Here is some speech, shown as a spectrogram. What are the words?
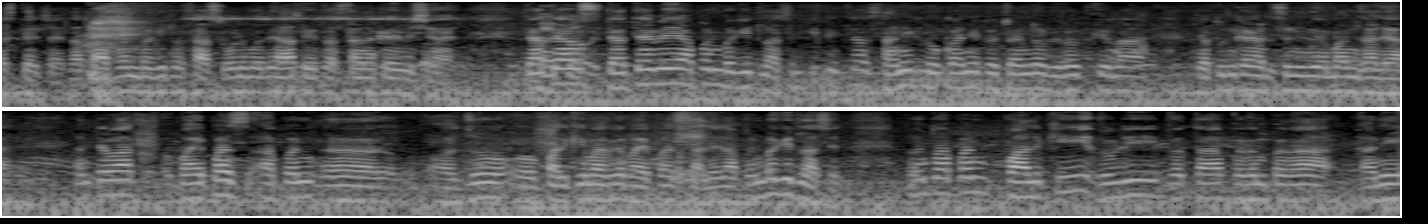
रस्त्याचे आहेत. आता आपण बघितलं सासवडमध्ये आत येत असताना काही विषय आहेत. त्या त्या त्या त्यावेळी आपण बघितलं असेल की तिथल्या स्थानिक लोकांनी प्रचंड विरोध केला. त्यातून काही अडचणी निर्माण झाल्या. आणि तेव्हा बायपास आपण जो पालखी मार्ग बायपास झालेला आपण बघितला असेल परंतु आपण पालखी रूढी प्रथा परंपरा आणि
